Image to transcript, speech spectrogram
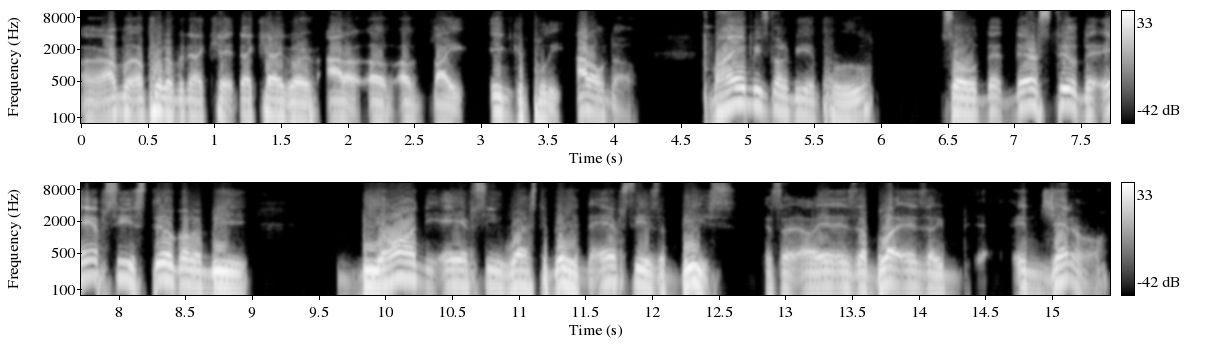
Uh, I'm gonna put them in that ca- that category of out of, of, of like incomplete. I don't know. Miami's going to be improved, so that they're still the AFC is still going to be beyond the AFC West division. The AFC is a beast. It's a is a blood is a in general.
